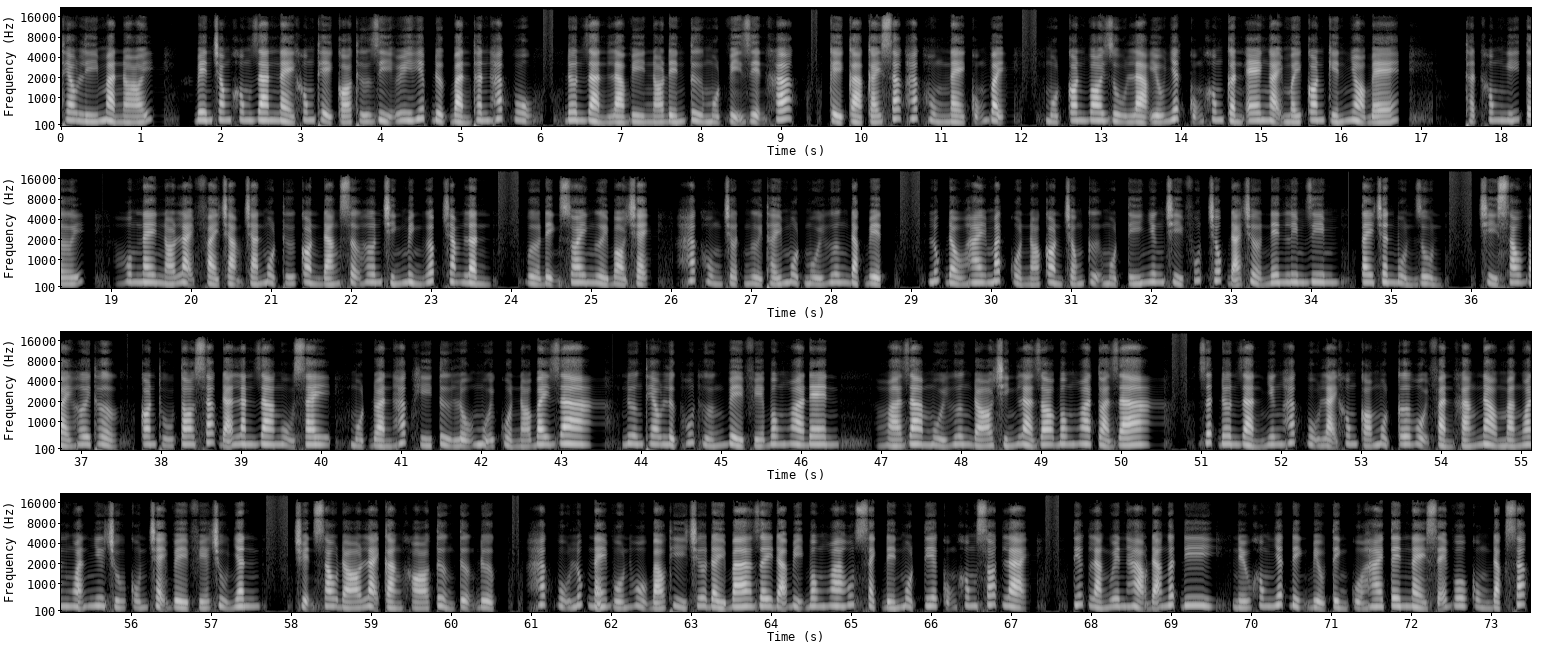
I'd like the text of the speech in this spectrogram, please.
Theo lý mà nói, bên trong không gian này không thể có thứ gì uy hiếp được bản thân Hắc Vụ. Đơn giản là vì nó đến từ một vị diện khác. Kể cả cái xác hắc hùng này cũng vậy. Một con voi dù là yếu nhất cũng không cần e ngại mấy con kiến nhỏ bé. Thật không nghĩ tới. Hôm nay nó lại phải chạm chán một thứ còn đáng sợ hơn chính mình gấp trăm lần. Vừa định xoay người bỏ chạy. Hắc hùng chợt ngửi thấy một mùi hương đặc biệt. Lúc đầu hai mắt của nó còn chống cự một tí nhưng chỉ phút chốc đã trở nên lim dim, tay chân bủn rủn. Chỉ sau vài hơi thở, con thú to xác đã lăn ra ngủ say, một đoàn hắc khí từ lỗ mũi của nó bay ra, nương theo lực hút hướng về phía bông hoa đen. Hóa ra mùi hương đó chính là do bông hoa tỏa ra. Rất đơn giản nhưng hắc vụ lại không có một cơ hội phản kháng nào mà ngoan ngoãn như chú cún chạy về phía chủ nhân. Chuyện sau đó lại càng khó tưởng tượng được. Hắc vụ lúc nãy vốn hổ báo thì chưa đầy 3 giây đã bị bông hoa hút sạch đến một tia cũng không sót lại. Tiếc là Nguyên Hạo đã ngất đi, nếu không nhất định biểu tình của hai tên này sẽ vô cùng đặc sắc.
